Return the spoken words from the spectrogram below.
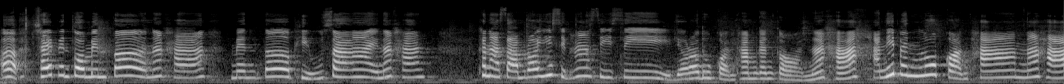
เออใช้เป็นตัวเมนเตอร์นะคะเมนเตอร์ผิวทรายนะคะ ขนาด 325 ซีซี เดี๋ยวเราดูก่อนทำกันก่อนนะคะ อันนี้เป็นรูปก่อนทำนะคะ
